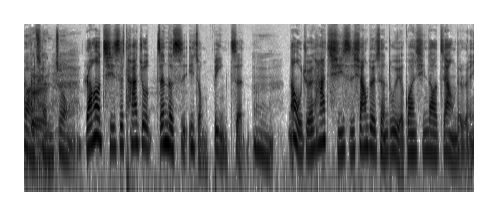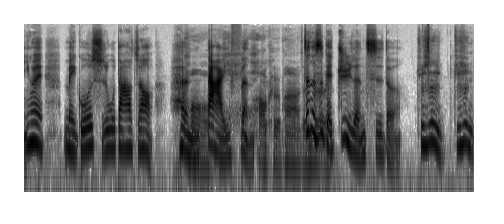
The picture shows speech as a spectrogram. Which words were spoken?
来，沉重。然后其实它就真的是一种病症。嗯，那我觉得它其实相对程度也关心到这样的人，因为美国食物大家知道很大一份，好可怕，真的是给巨人吃的。就是就是，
